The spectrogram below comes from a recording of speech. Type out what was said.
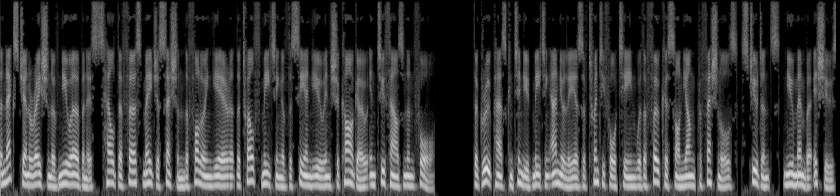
The next generation of new urbanists held their first major session the following year at the 12th meeting of the CNU in Chicago in 2004. The group has continued meeting annually as of 2014 with a focus on young professionals, students, new member issues,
